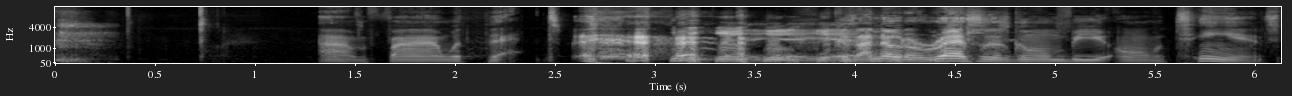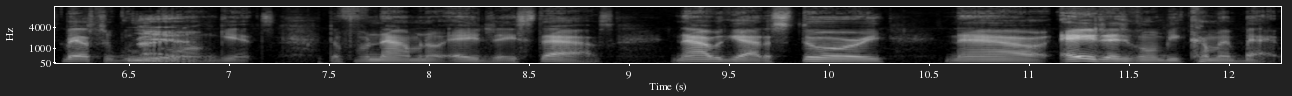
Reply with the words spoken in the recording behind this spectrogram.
I'm fine with that. yeah, yeah. Because I know the wrestler's gonna be on 10, especially when Yeah. going against the phenomenal AJ Styles. Now we got a story. Now AJ's gonna be coming back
